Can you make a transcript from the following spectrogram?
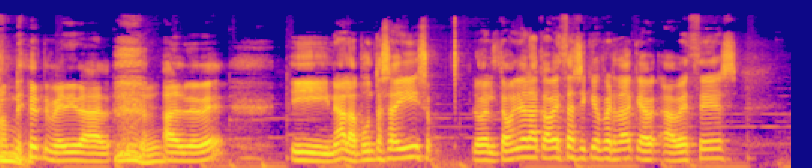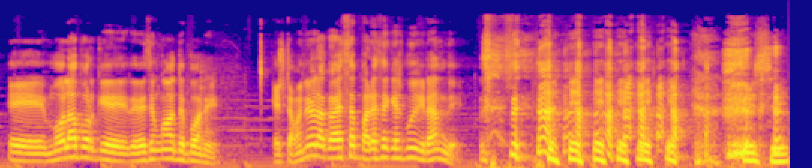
medir al, al bebé. Y nada, la apuntas ahí. Lo del tamaño de la cabeza sí que es verdad que a, a veces eh, mola porque de vez en cuando te pone. El tamaño de la cabeza parece que es muy grande. sí, sí.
